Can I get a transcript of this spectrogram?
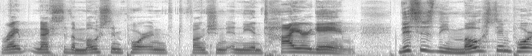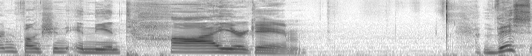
Right next to the most important function in the entire game. This is the most important function in the entire game. This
